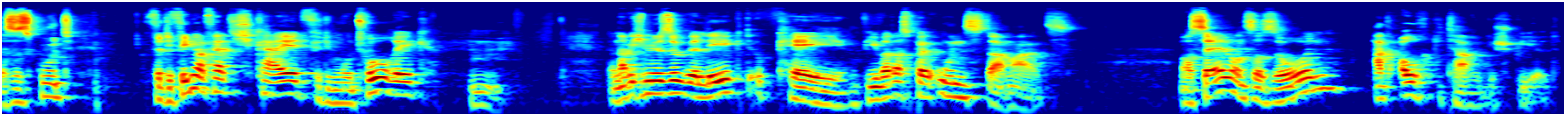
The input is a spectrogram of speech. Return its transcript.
das ist gut für die Fingerfertigkeit, für die Motorik. Hm. Dann habe ich mir so überlegt, okay, wie war das bei uns damals? Marcel, unser Sohn, hat auch Gitarre gespielt.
